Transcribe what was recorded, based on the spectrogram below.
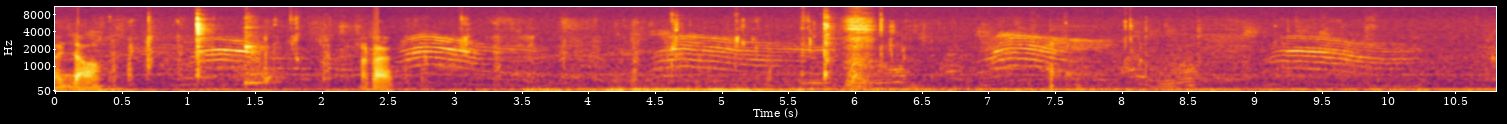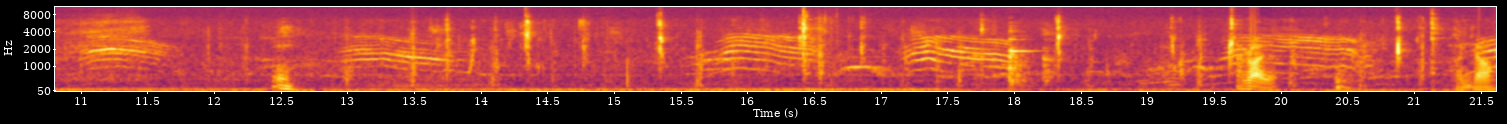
อยดองอร่อยอืมอร่อยหอนดอง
